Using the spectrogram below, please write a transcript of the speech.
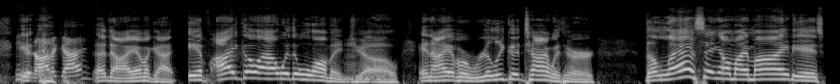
You're not a guy? Uh, no, I am a guy. If I go out with a woman, Mm-hmm. Joe, and I have a really good time with her, the last thing on my mind is,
